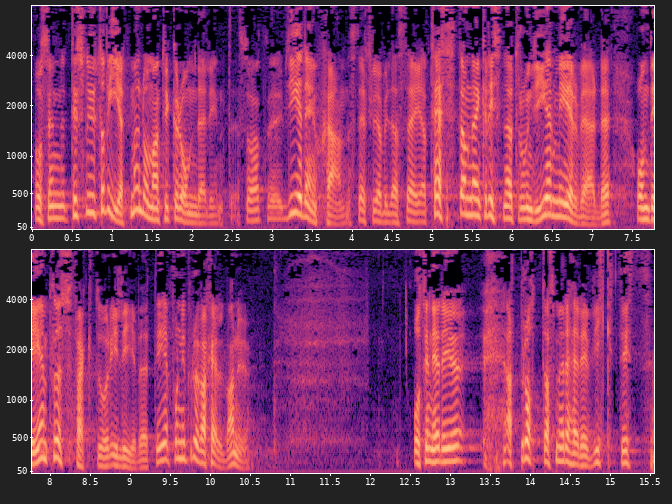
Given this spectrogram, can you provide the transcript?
Och sen till slut så vet man då om man tycker om det eller inte. Så att, eh, ge det en chans, det skulle jag vilja säga. Testa om den kristna tron ger mervärde, om det är en plusfaktor i livet. Det får ni pröva själva nu. Och sen är det ju, att brottas med det här är viktigt. Eh,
